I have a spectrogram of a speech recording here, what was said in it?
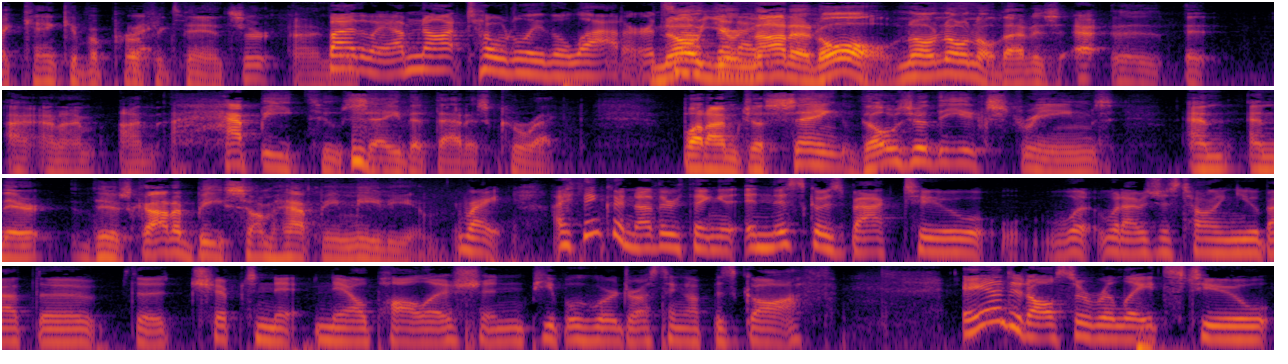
I can't give a perfect answer. I'm- by the way i'm not totally the latter it's no, not you're I- not at all. No, no, no. That is, uh, uh, uh, and I'm I'm happy to say that that is correct. But I'm just saying those are the extremes, and and there there's got to be some happy medium. Right. I think another thing, and this goes back to what, what I was just telling you about the the chipped na- nail polish and people who are dressing up as goth, and it also relates to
